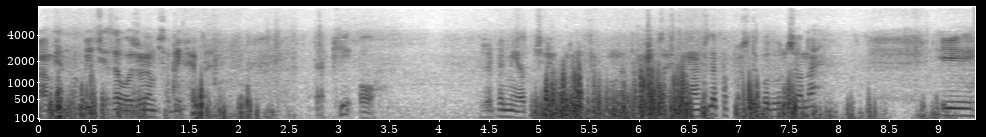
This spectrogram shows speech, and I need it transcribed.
a mianowicie założyłem sobie hebel taki o żeby mi prąd akumulatora coś tu mam źle po prostu podłączone. I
